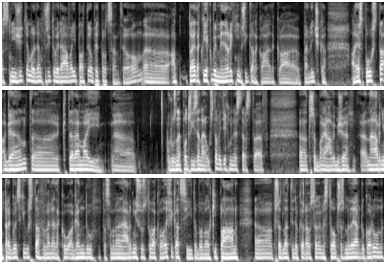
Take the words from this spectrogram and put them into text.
snížit těm lidem, kteří to vydávají platy o 5%. Jo? Uh, a to je takový jakoby minoritní příklad, taková, taková perlička. Ale je spousta agent, uh, které mají uh, různé podřízené ústavy těch ministerstev. Eh, třeba já vím, že eh, Národní pedagogický ústav vede takovou agendu, to se jmenuje Národní soustava kvalifikací, to byl velký plán eh, před lety, do kterého se investoval přes miliardu korun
